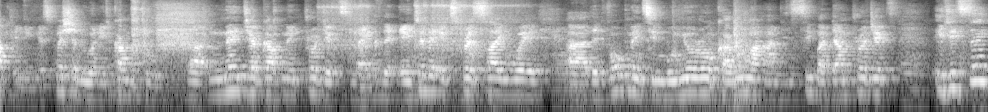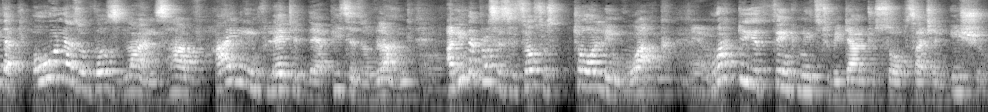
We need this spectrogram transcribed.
happening, especially when it comes to uh, major government projects like the Entebbe Express Highway, uh, the developments in Bunyoro, Karuma, and the Simba Dam projects. It is said that owners of those lands have highly inflated their pieces of land, and in the process, it's also stalling work. Yeah. What do you think needs to be done to solve such an issue?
